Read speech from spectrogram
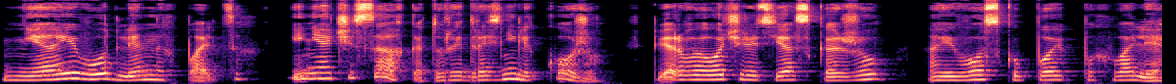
не о его длинных пальцах и не о часах, которые дразнили кожу. В первую очередь я скажу о его скупой похвале.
